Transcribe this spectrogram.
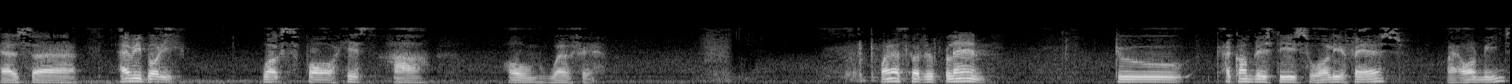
as uh, everybody works for his her own welfare. One has got to plan to accomplish these worldly affairs by all means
